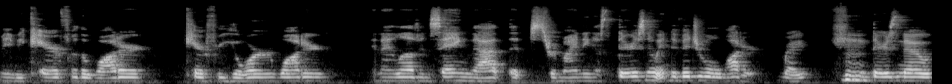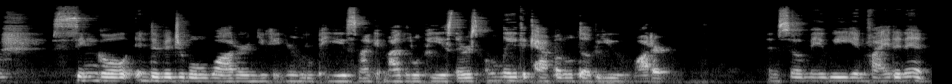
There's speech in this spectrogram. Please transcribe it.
May we care for the water, care for your water. And I love in saying that, that's reminding us there is no individual water, right? There's no single individual water and you get your little piece and I get my little piece. There's only the capital W water. And so may we invite it in.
